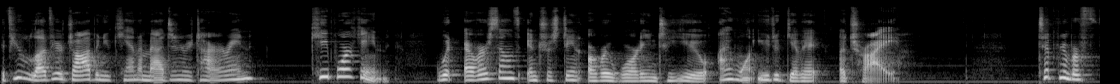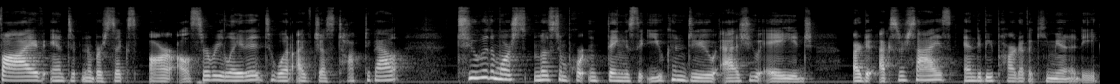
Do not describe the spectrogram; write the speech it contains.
If you love your job and you can't imagine retiring, keep working. Whatever sounds interesting or rewarding to you, I want you to give it a try. Tip number five and tip number six are also related to what I've just talked about. Two of the most, most important things that you can do as you age are to exercise and to be part of a community.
